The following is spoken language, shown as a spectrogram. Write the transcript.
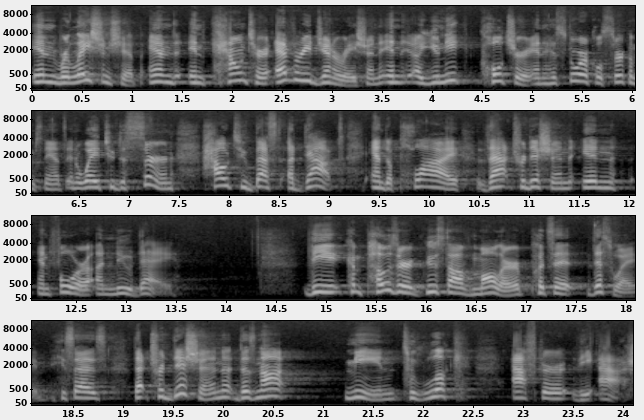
in relationship and encounter every generation in a unique culture and historical circumstance in a way to discern how to best adapt and apply that tradition in and for a new day. The composer Gustav Mahler puts it this way He says that tradition does not mean to look after the ash,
